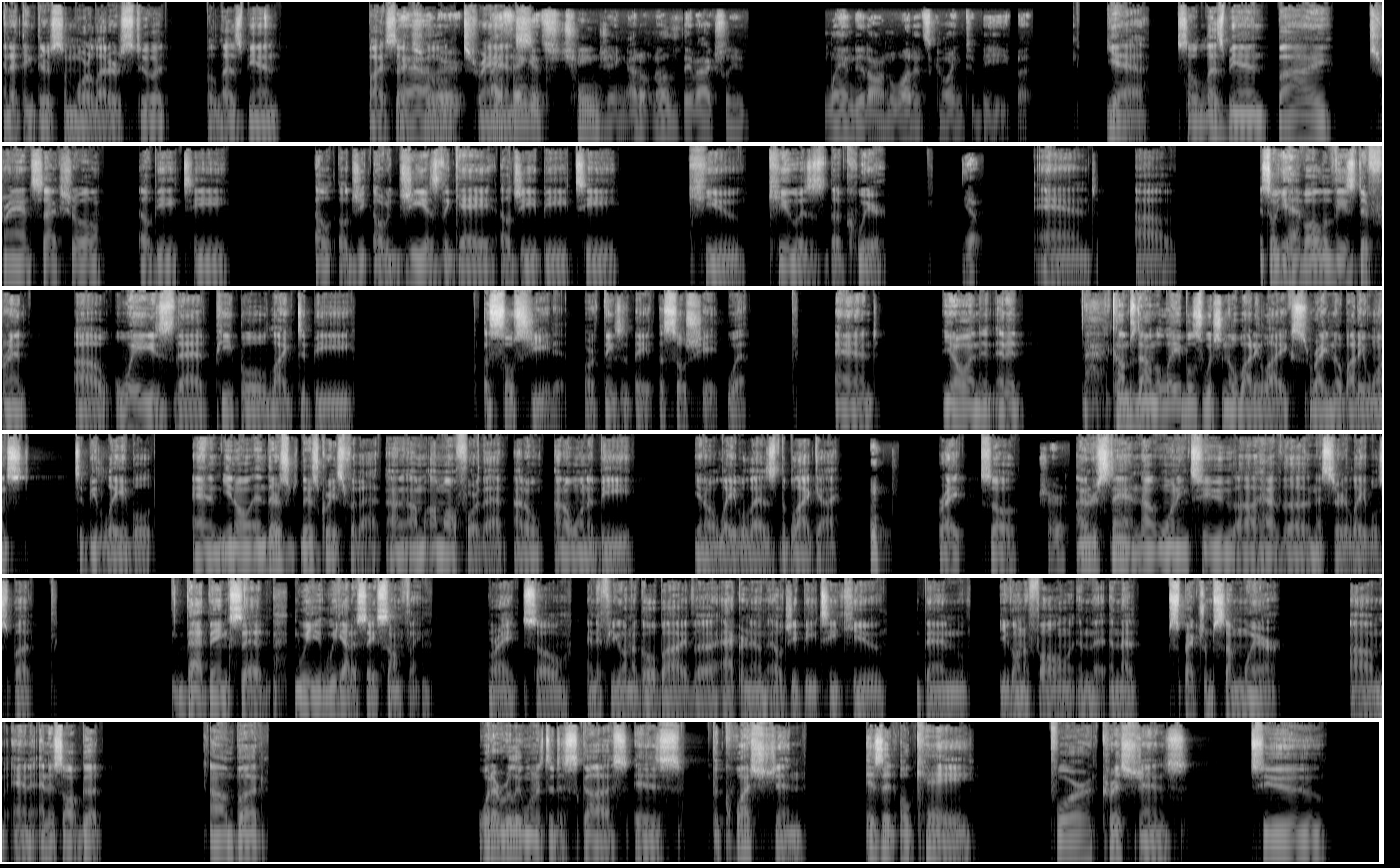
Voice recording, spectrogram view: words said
and I think there's some more letters to it. But lesbian, bisexual, they're- trans. I think it's changing. I don't know that they've actually landed on what it's going to be, but Yeah. So lesbian, bi, transsexual, LBT, L, LG, oh, G is the gay, LGBT, Q, Q is the queer. yep. And uh, so you have all of these different uh, ways that people like to be associated or things that they associate with. And, you know, and, it- and it comes down to labels, which nobody likes, right? Nobody wants to be labeled. And, you know, and there's, there's grace for that. I, I'm, I'm all for that. I don't, I don't want to be, you know, labeled as the black guy. right. So, Sure. I understand not wanting to uh, have the necessary labels, but that being said, we we got to say something, right? So, and if you're gonna go by the acronym LGBTQ, then you're gonna fall in the in that spectrum somewhere, um, and and it's all good. Um, but what I really wanted to discuss is the question: Is it okay for Christians to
